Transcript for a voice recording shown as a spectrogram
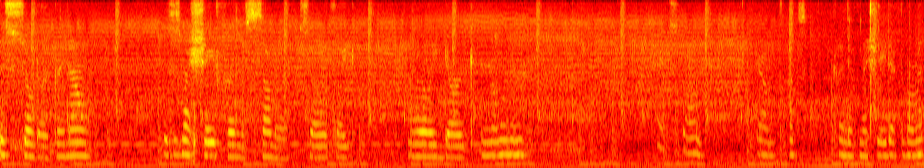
It's so dark right now. This is my shade for in the summer, so it's like really dark in the winter. So, that's kind of my shade at the moment.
